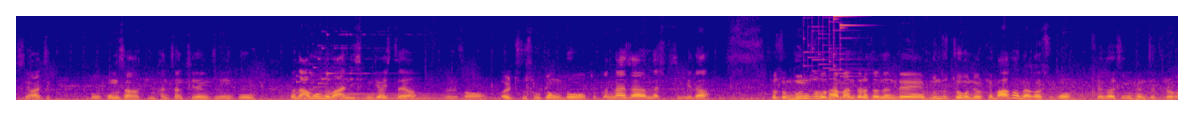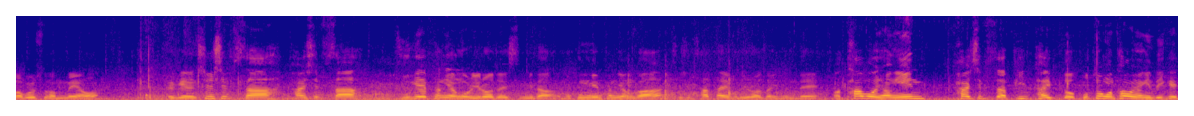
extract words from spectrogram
지금 아직 뭐 공사가 좀 한창 진행 중이고 뭐 나무도 많이 심겨 있어요. 그래서 얼추 조경도 좀 끝나지 않았나 싶습니다. 저쪽 문주도 다 만들어졌는데 문주 쪽은 이렇게 막아놔가지고 제가 지금 현재 들어가 볼 수는 없네요. 여기는 74, 84 두 개의 평형으로 이루어져 있습니다. 뭐 국민 평형과 74 타입으로 이루어져 있는데 어, 타워형인 84 B 타입도 보통은 타워형인데 이게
